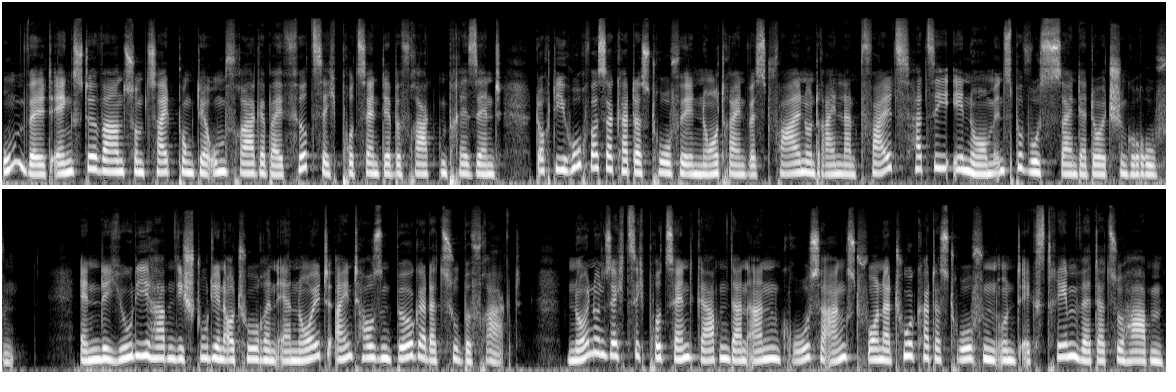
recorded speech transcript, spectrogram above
Umweltängste waren zum Zeitpunkt der Umfrage bei 40 Prozent der Befragten präsent. Doch die Hochwasserkatastrophe in Nordrhein-Westfalen und Rheinland-Pfalz hat sie enorm ins Bewusstsein der Deutschen gerufen. Ende Juli haben die Studienautoren erneut 1000 Bürger dazu befragt. 69 Prozent gaben dann an, große Angst vor Naturkatastrophen und Extremwetter zu haben.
